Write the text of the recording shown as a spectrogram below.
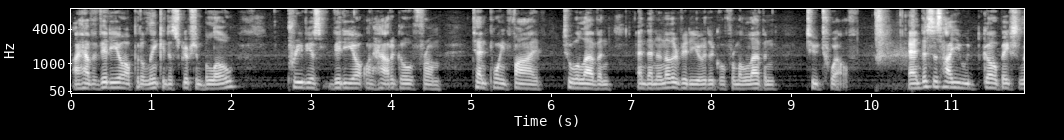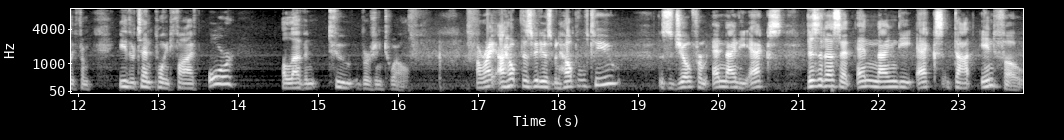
I have a video. I'll put a link in the description below. Previous video on how to go from 10.5 to 11, and then another video to go from 11 to 12. And this is how you would go basically from either 10.5 or 11 to version 12. Alright, I hope this video has been helpful to you. This is Joe from N90X. Visit us at n90x.info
